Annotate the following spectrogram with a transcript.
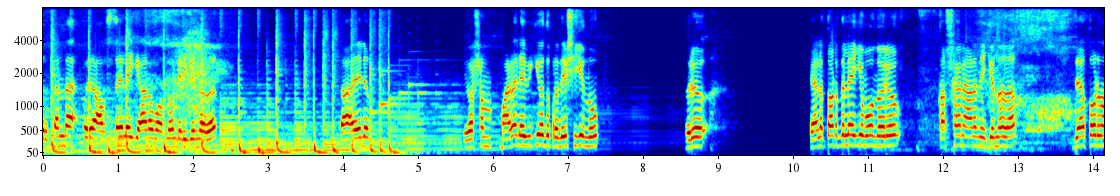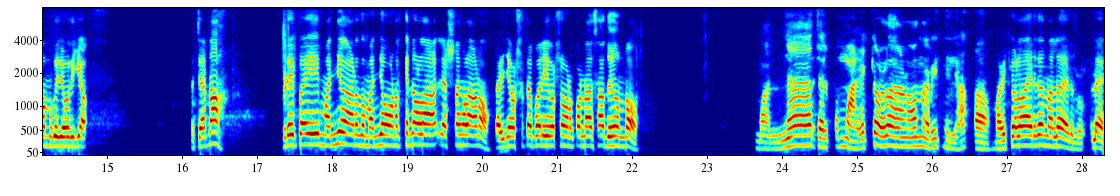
നിർത്തേണ്ട ഒരു അവസ്ഥയിലേക്കാണ് വന്നുകൊണ്ടിരിക്കുന്നത്. എന്തായാലും ഈ വർഷം മഴ ലഭിക്കുമെന്ന് പ്രതീക്ഷിക്കുന്നു. ഒരു ഏലത്തോട്ടത്തിലേക്ക് പോകുന്ന ഒരു കർഷകനാണ് നിൽക്കുന്നത്. അദ്ദേഹത്തോട് നമുക്ക് ചോദിക്കാം. ചേട്ടാ ഇവിടെ ഇപ്പൊ ഈ മഞ്ഞ് കാണുന്നു. മഞ്ഞ് ഉണക്കിനുള്ള ലക്ഷണങ്ങളാണോ? കഴിഞ്ഞ വർഷത്തെ പോലെ ഈ വർഷം ഉണക്കുണ്ടാകാൻ സാധ്യതയുണ്ടോ? മഞ്ഞ ചെലപ്പോ മഴയ്ക്കുള്ളതാണോന്ന് അറിയത്തില്ല. ആ മഴയ്ക്കുള്ളതായിരുന്നു നല്ലതായിരുന്നു അല്ലേ?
